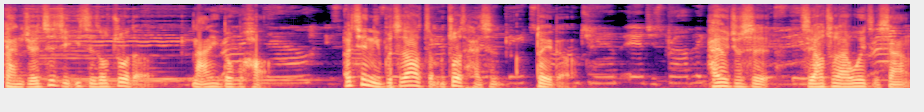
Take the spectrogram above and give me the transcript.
感觉自己一直都做的哪里都不好，而且你不知道怎么做才是对的。还有就是，只要坐在位置上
